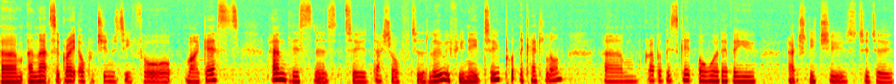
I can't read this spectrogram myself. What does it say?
Um, and that's a great opportunity for my guests and listeners to dash off to the loo if you need to, put the kettle on, um, grab a biscuit or whatever you actually choose to do.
